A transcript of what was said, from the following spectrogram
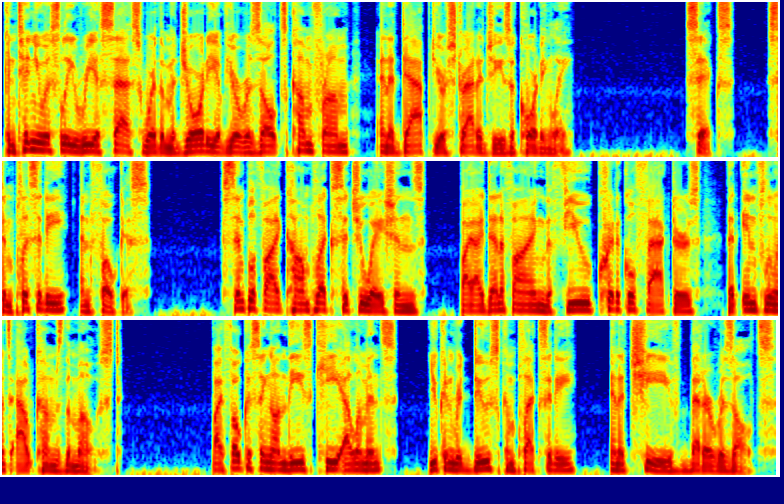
Continuously reassess where the majority of your results come from and adapt your strategies accordingly. 6. Simplicity and focus. Simplify complex situations by identifying the few critical factors that influence outcomes the most. By focusing on these key elements, you can reduce complexity and achieve better results.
